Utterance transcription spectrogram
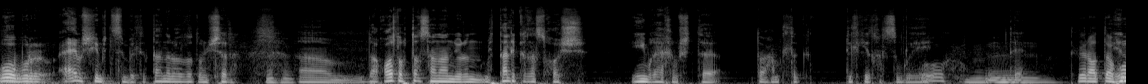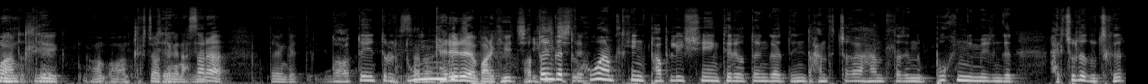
Оо бүр аим шиг битсэн байлээ. Та нар болоод уншаар. Гол утга санаа нь ер нь металликагаас хойш ийм гайхамшигтай одоо хамтлаг дэлхийд гарсангүй. Тэ. Тэгэхээр одоо хүн хамтлагийг хамтлагч одоо ингээ насаараа одоо ингээд Одоо энэ төр карьерээ баг хийж Одоо ингээд хүн амтлагийн publishing тэр одоо ингээд энд хандж байгаа хандлага энэ бүх юм ингээд харьцуулаад үзэхээр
